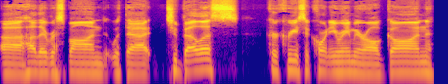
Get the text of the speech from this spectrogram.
uh, how they respond with that. Tubelis, Kerr Kriisa, Courtney Ramey are all gone.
